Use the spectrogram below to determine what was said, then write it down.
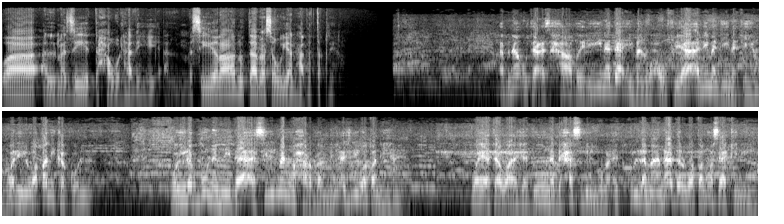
والمزيد حول هذه المسيرة نتابع سويا هذا التقرير. أبناء تعز حاضرين دائما وأوفياء لمدينتهم وللوطن ككل. ويلبون النداء سلما وحربا من أجل وطنهم. ويتواجدون بحسب الموعد كلما نادى الوطن وساكنيه.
